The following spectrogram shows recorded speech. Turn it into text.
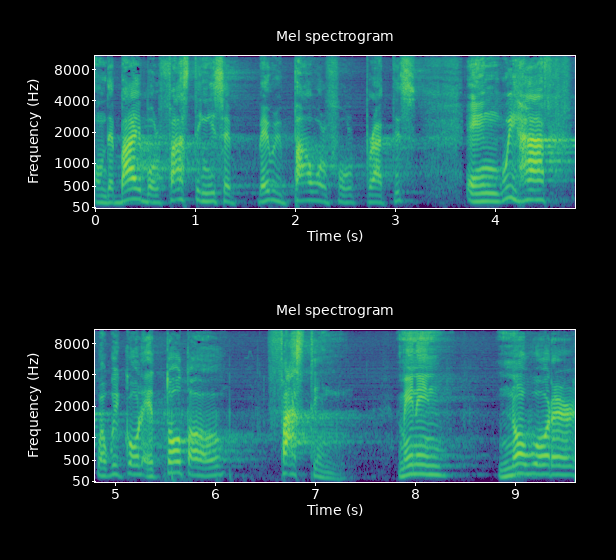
on the Bible, fasting is a very powerful practice. And we have what we call a total fasting, meaning no water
